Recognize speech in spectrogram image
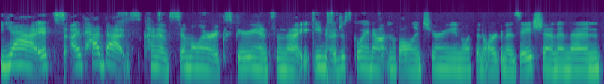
Yeah, it's I've had that kind of similar experience in that you know just going out and volunteering with an organization and then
